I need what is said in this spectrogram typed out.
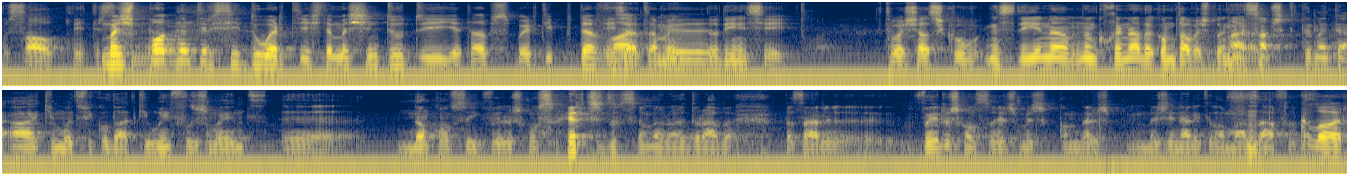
o sol podia ter Mas pode não ter sido do artista, mas sim do dia, está a perceber? Tipo, da vibe Exatamente, que... do dia em si. tu achasses que o- nesse dia não, não correu nada como estavas Pá, planeado. sabes que também tem- há aqui uma dificuldade que eu infelizmente eh, não consigo ver os concertos do Samaró. Eu adorava passar, eh, ver os concertos, mas como deves imaginar aquilo é uma azafa. Claro.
